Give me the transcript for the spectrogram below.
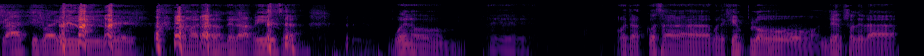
plástico ahí, me mataron de la risa. Bueno, eh, otras cosas, por ejemplo, dentro de la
